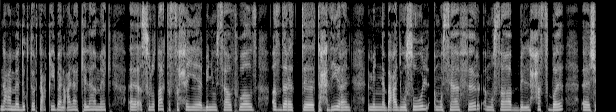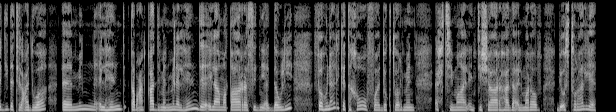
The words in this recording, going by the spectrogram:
نعم دكتور تعقيبا على كلامك آه، السلطات الصحية بنيو ساوث ويلز أصدرت آه، تحذيرا من بعد وصول مسافر مصاب بالحصبة آه، شديدة العدوى من الهند طبعا قادما من الهند إلى مطار سيدني الدولي. فهنالك تخوف دكتور من احتمال انتشار هذا المرض بأستراليا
